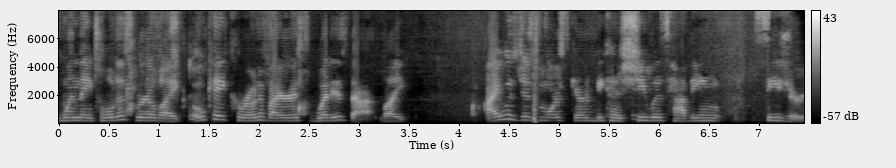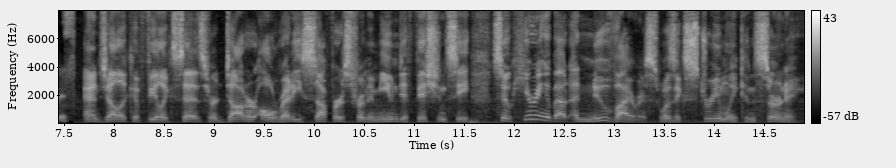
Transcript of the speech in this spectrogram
When they told us, we were like, okay, coronavirus, what is that? Like, I was just more scared because she was having seizures. Angelica Felix says her daughter already suffers from immune deficiency, so hearing about a new virus was extremely concerning.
